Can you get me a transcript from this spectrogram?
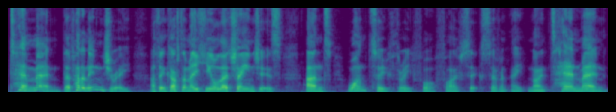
10 men. They've had an injury, I think, after making all their changes. And 1, 2, 3, 4, 5, 6, 7, 8, 9, 10 men.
